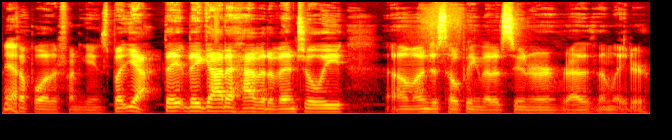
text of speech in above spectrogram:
Yeah. a couple other fun games. But yeah, they they gotta have it eventually. Um, I'm just hoping that it's sooner rather than later.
